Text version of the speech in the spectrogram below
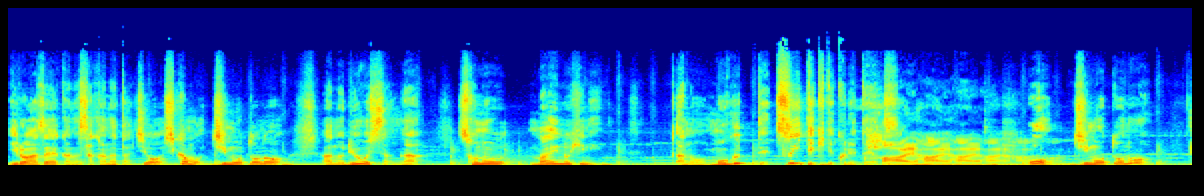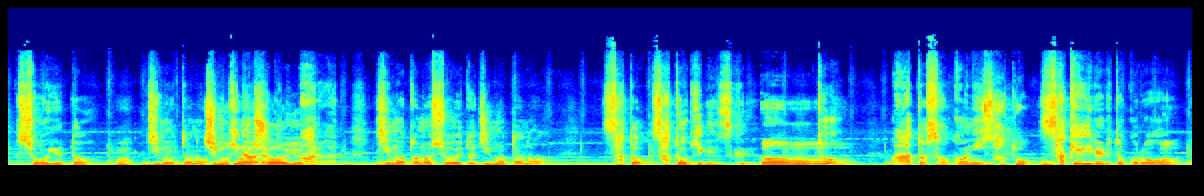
色鮮やかな魚たちをしかも地元のあの漁師さんがその前の日にあの潜ってついてきてくれたやつ。はいはいはいはいはい。を地元の醤油とうん。地元の地元の沖縄だから醤油？あるある。地元の醤油と地元の砂糖砂糖きびで作る。とあとそこに酒入れるところをうん。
